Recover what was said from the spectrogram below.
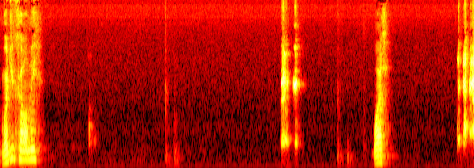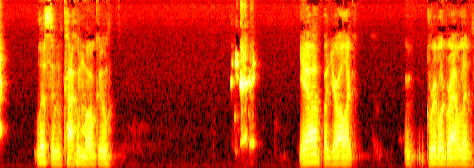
What'd you call me? What? Listen, Kahumoku. Yeah, but you're all like gribble graveling.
